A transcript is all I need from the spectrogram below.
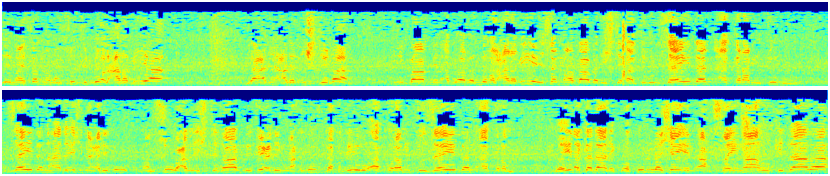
زي ما يسمى منصوب في اللغة العربية يعني على الاشتغال. في باب من أبواب اللغة العربية يسمى باب الاشتغال. تقول زيدا أكرمته. زيدا هذا إيش نعرفه؟ منصوب على الاشتغال بفعل محذوف تقديره أكرمت زيدا أكرمت. وهنا كذلك وكل شيء أحصيناه كتابا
